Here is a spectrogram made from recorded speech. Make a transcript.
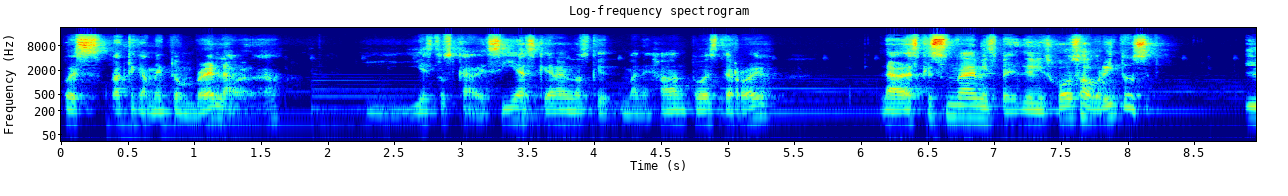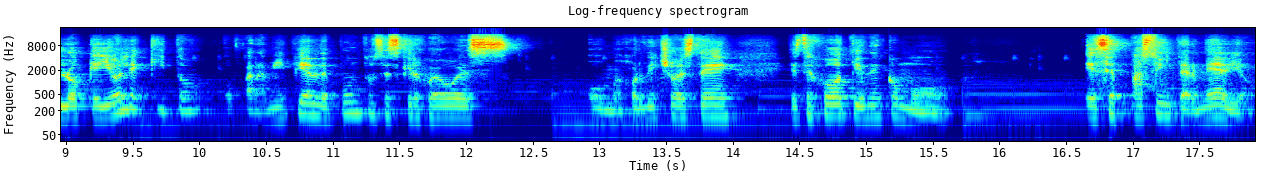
pues prácticamente Umbrella, ¿verdad? Y, estos cabecillas que eran los que manejaban todo este rollo. La verdad es que es uno de mis, de mis juegos favoritos. Lo que yo le quito, o para mí pierde puntos, es que el juego es, o mejor dicho, este, este juego tiene como ese paso intermedio.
